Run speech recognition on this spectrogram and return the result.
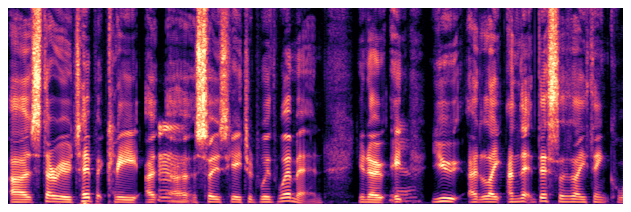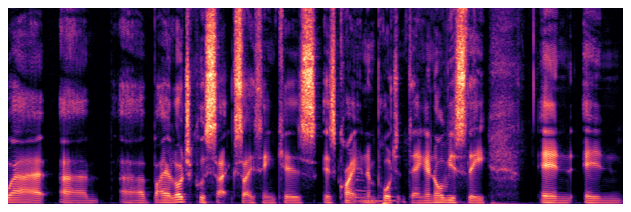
uh, stereotypically uh, mm. uh, associated with women. You know, it yeah. you uh, like, and th- this is, I think, where um, uh, biological sex, I think, is is quite mm. an important thing, and obviously, in in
